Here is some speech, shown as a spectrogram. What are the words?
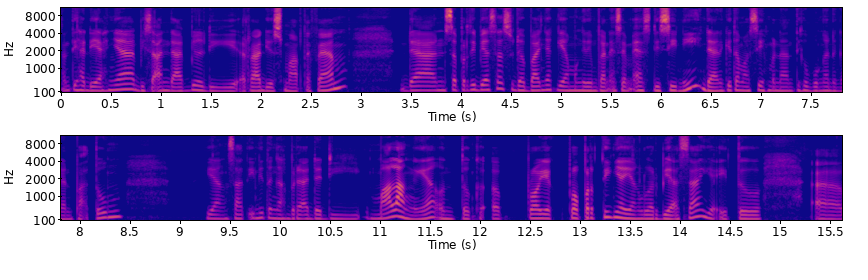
nanti hadiahnya bisa Anda ambil di Radio Smart FM dan seperti biasa sudah banyak yang mengirimkan SMS di sini dan kita masih menanti hubungan dengan Pak Tung yang saat ini tengah berada di Malang ya untuk uh, proyek propertinya yang luar biasa yaitu uh,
